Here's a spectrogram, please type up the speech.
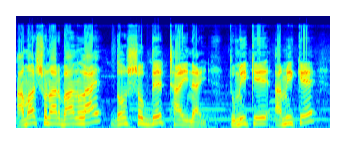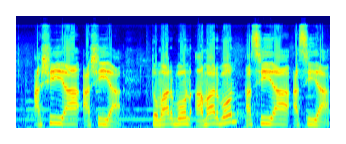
আমার সোনার বাংলায় দর্শকদের ঠাঁই নাই। তুমি কে, আমি কে? আসিয়া আসিয়া। তোমার বোন, আমার বোন, আসিয়া আসিয়া।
